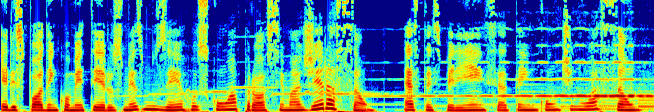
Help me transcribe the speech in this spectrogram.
eles podem cometer os mesmos erros com a próxima geração. Esta experiência tem continuação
